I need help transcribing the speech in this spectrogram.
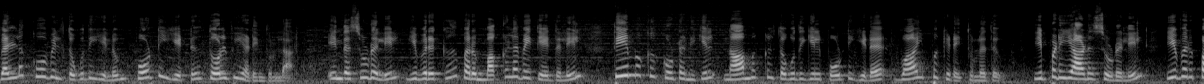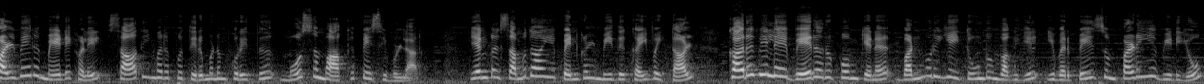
வெள்ளக்கோவில் தொகுதியிலும் போட்டியிட்டு தோல்வியடைந்துள்ளார். இந்த சூழலில் இவருக்கு வரும் மக்களவைத் தேர்தலில் திமுக கூட்டணியில் நாமக்கல் தொகுதியில் போட்டியிட வாய்ப்பு கிடைத்துள்ளது. இப்படியான சூழலில் இவர் பல்வேறு மேடைகளில் சாதி மறுப்பு திருமணம் குறித்து மோசமாக பேசியுள்ளார். எங்கள் சமுதாய பெண்கள் மீது கை வைத்தால் கருவிலே வேரறுப்போம் என வன்முறையை தூண்டும் வகையில் இவர் பேசும் பழைய வீடியோ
